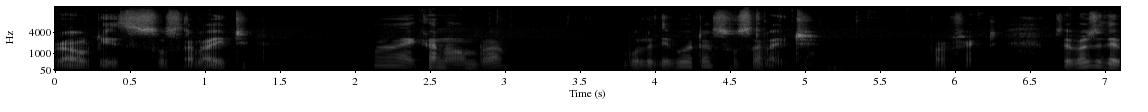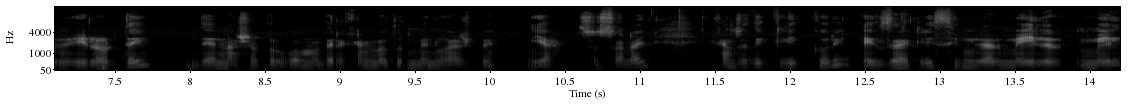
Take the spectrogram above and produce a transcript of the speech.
রাউট ইজ সোশ্যালাইট এখানেও আমরা বলে দিব এটা সোশ্যালাইট পারফেক্ট সো এবার যদি আমি রিলোড দিই দেন আশা করব আমাদের এখানে নতুন মেনু আসবে। ইয়া সোশ্যালাইট এখানে যদি ক্লিক করি এক্স্যাক্টলি সিমিলার মেইলের মেইল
